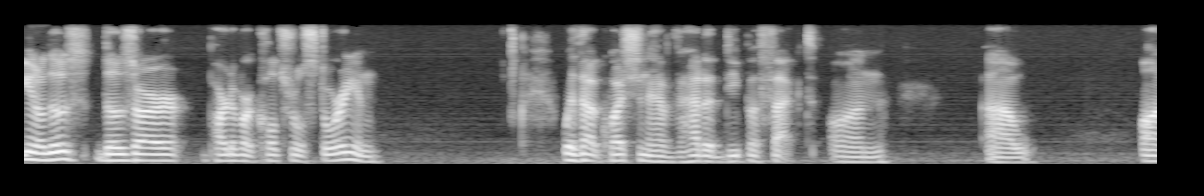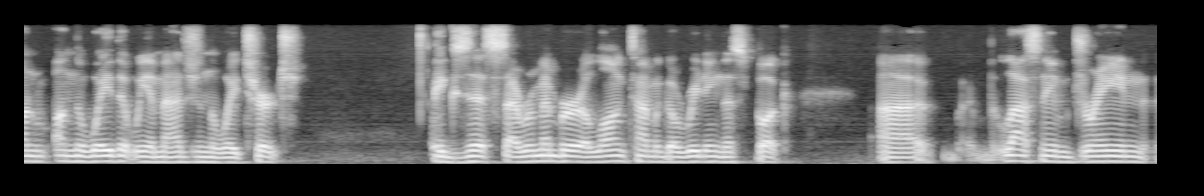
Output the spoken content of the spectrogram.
you know those those are part of our cultural story and without question have had a deep effect on uh, on on the way that we imagine the way church exists. I remember a long time ago reading this book, uh, last name Drane.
